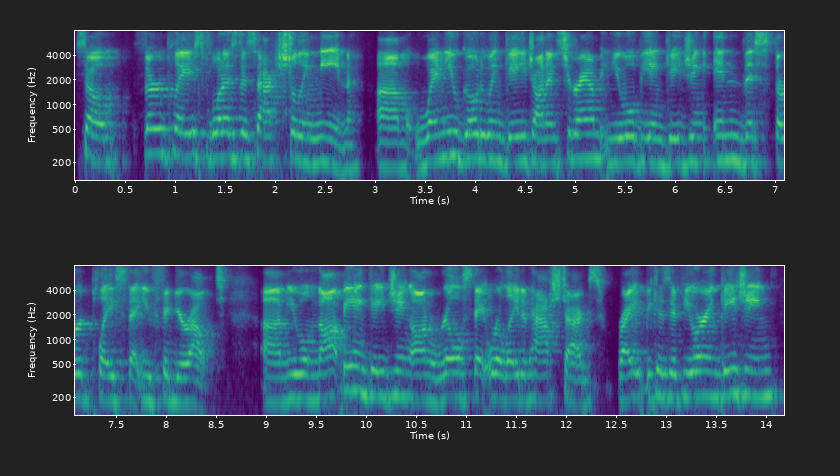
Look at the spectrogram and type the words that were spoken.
So third place what does this actually mean? Um, when you go to engage on instagram you will be engaging in this third place that you figure out. Um, you will not be engaging on real estate related hashtags, right? Because if you are engaging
